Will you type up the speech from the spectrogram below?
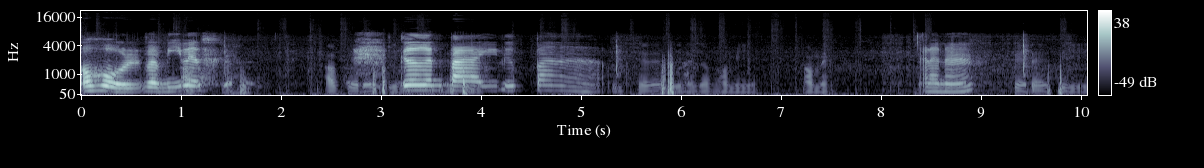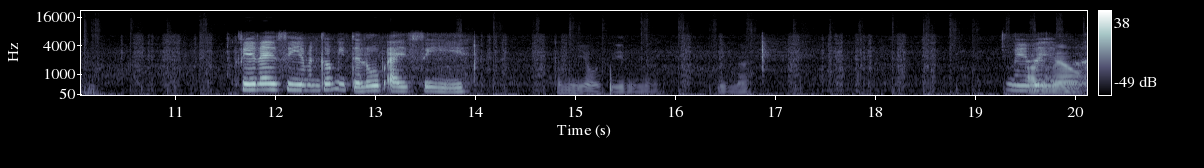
โอ้โห แบบนี้เลย เอาเฟซได้สีเกินไปหรือเปล่าเฟซได้สีน่าจะพอมีอยู่เอาไหมอะไรนะเฟซได้สี เฟซไอซีมันก็มีแต่รูปไอซี ก็มีโอซีนิดนึงนิดหน่อยไม่เอาหรืเล่อนไม่เอาอะ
